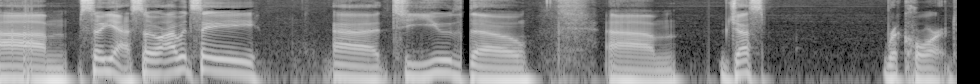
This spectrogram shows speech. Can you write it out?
Um, so yeah, so I would say uh, to you though, um, just record.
